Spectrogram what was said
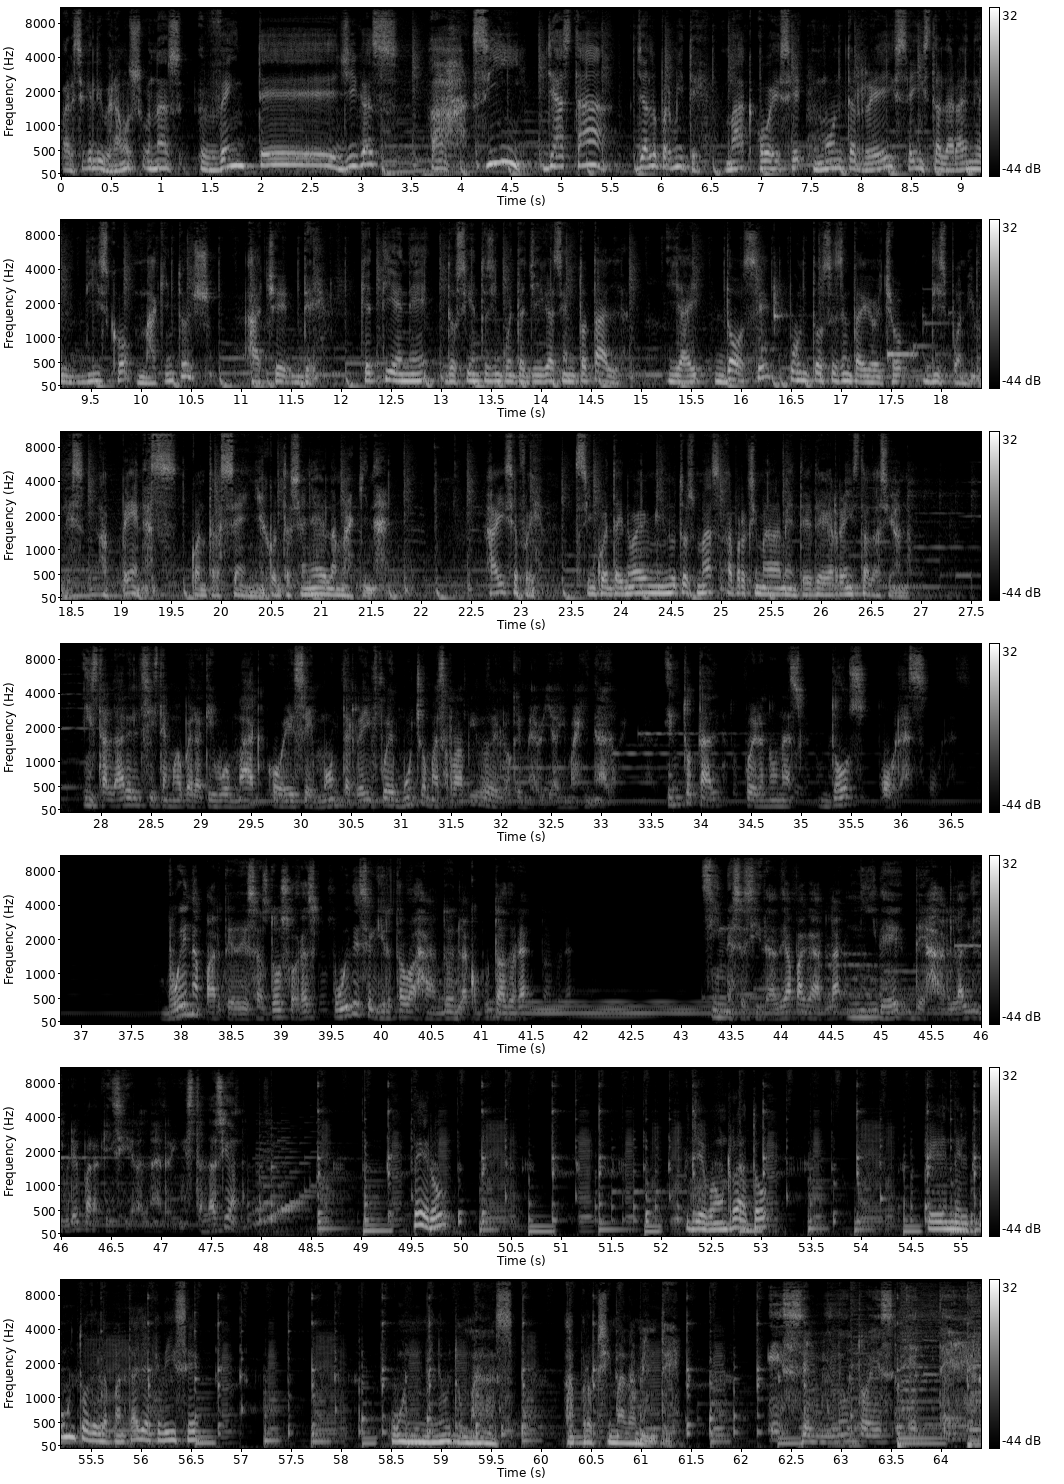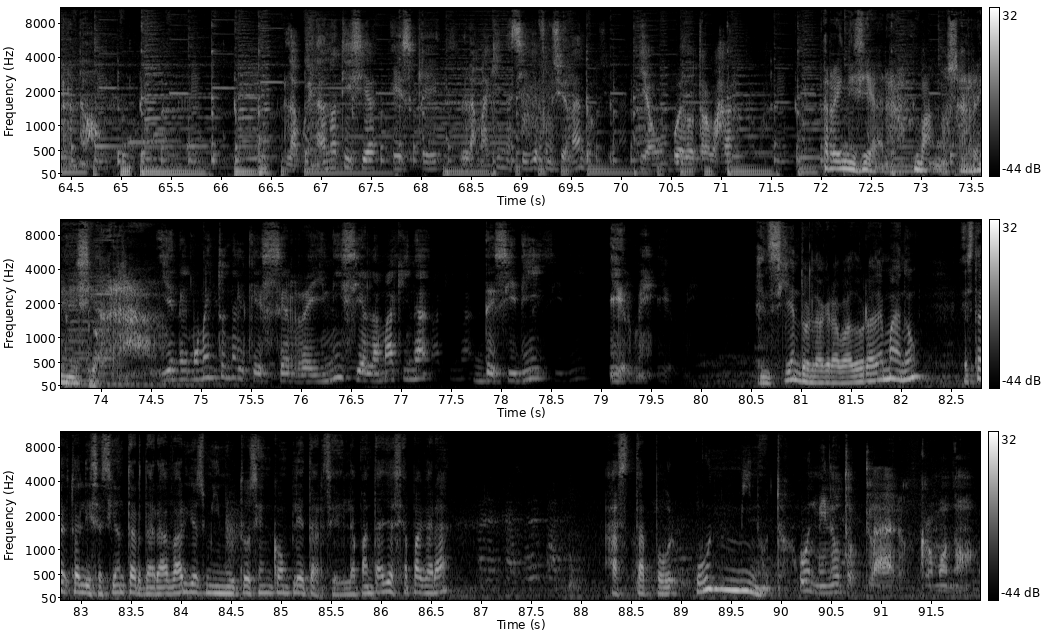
Parece que liberamos unas 20 gigas. Ah, sí, ya está. Ya lo permite. Mac OS Monterrey se instalará en el disco Macintosh HD, que tiene 250 gigas en total y hay 12.68 disponibles. Apenas. Contraseña, contraseña de la máquina. Ahí se fue. 59 minutos más aproximadamente de reinstalación. Instalar el sistema operativo Mac OS Monterrey fue mucho más rápido de lo que me había imaginado. En total fueron unas dos horas. Buena parte de esas dos horas pude seguir trabajando en la computadora sin necesidad de apagarla ni de dejarla libre para que hiciera la reinstalación. Pero lleva un rato en el punto de la pantalla que dice un minuto más aproximadamente. Ese minuto es eterno. La buena noticia es que la máquina sigue funcionando y aún puedo trabajar. Reiniciar, vamos a reiniciar. Y en el momento en el que se reinicia la máquina, decidí irme. Enciendo la grabadora de mano. Esta actualización tardará varios minutos en completarse y la pantalla se apagará hasta por un minuto. Un minuto, claro, cómo no.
